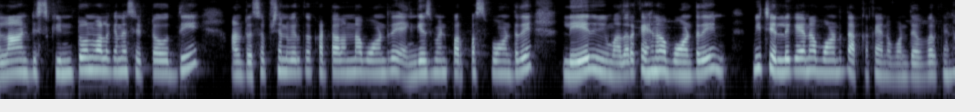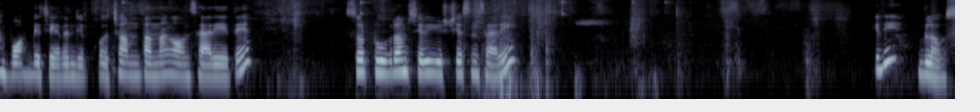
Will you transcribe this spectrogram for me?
ఎలాంటి స్కిన్ టోన్ వాళ్ళకైనా సెట్ అవుద్ది. అండ్ రిసెప్షన్ వేరుగా కట్టాలన్నా బాగుంటుంది. ఎంగేజ్మెంట్ పర్పస్ బాగుంటుంది. లేదు మీ మదర్కైనా బాగుంటుంది. మీ చెల్లికైనా బాగుంటుంది. అక్కకైనా బాగుంటుంది. ఎవరికైనా బాగుంటుంది చీర అని చెప్పుకోవచ్చు. అంత అందంగా ఉంది శారీ అయితే. సో టూ గ్రామ్స్ చెవి యూజ్ చేసిన శారీ. ఇది బ్లౌజ్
